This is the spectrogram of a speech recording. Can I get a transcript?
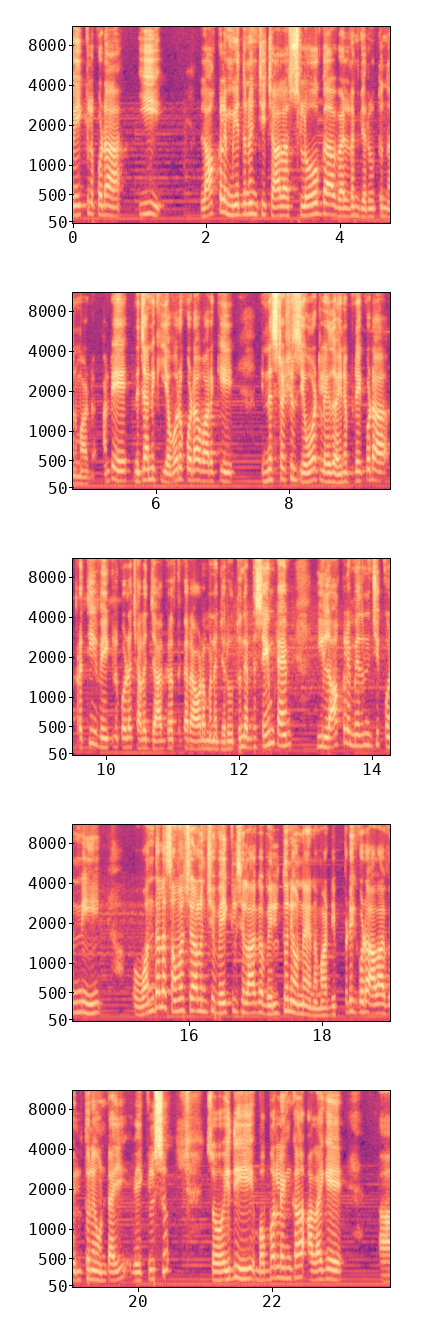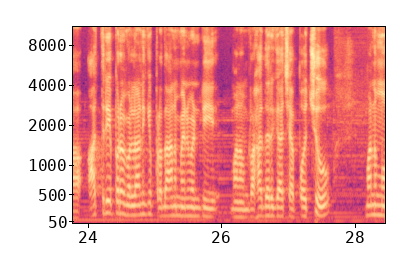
వెహికల్ కూడా ఈ లాకుల మీద నుంచి చాలా స్లోగా వెళ్ళడం జరుగుతుందన్నమాట. అంటే నిజానికి ఎవరు కూడా వారికి ఇన్స్ట్రక్షన్స్ ఇవ్వట్లేదు. అయినప్పటికీ కూడా ప్రతి వెహికల్ కూడా చాలా జాగ్రత్తగా రావడం అనేది జరుగుతుంది. అట్ ద సేమ్ టైం ఈ లాకుల మీద నుంచి కొన్ని వందల సంవత్సరాల నుంచి వెహికల్స్ ఇలాగ వెళ్తూనే ఉన్నాయన్నమాట. ఇప్పటికి కూడా అలా వెళ్తూనే ఉంటాయి వెహికల్స్. సో ఇది బొబ్బర్లింక అలాగే ఆత్రేయపురం వెళ్ళడానికి ప్రధానమైనటువంటి మనం రహదారిగా చెప్పొచ్చు. మనము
